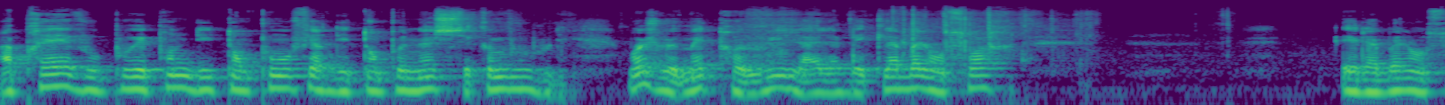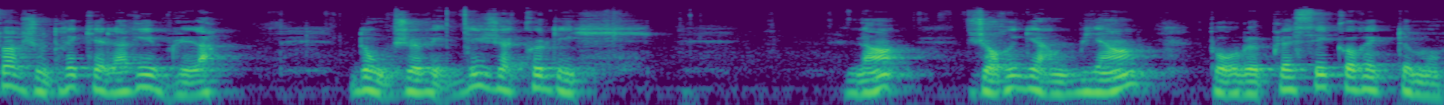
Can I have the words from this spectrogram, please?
Après, vous pouvez prendre des tampons, faire des tamponnages, c'est comme vous voulez. Moi, je vais mettre lui là, avec la balançoire. Et la balançoire, je voudrais qu'elle arrive là. Donc, je vais déjà coller là. Je regarde bien pour le placer correctement.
